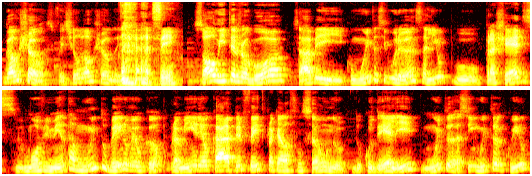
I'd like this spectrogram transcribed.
gauchão, assim, foi estilo gauchão daí. Sim. Só o Inter jogou, sabe? E com muita segurança ali. O, o Prachedes movimenta muito bem no meio campo. Para mim, ele é o cara perfeito para aquela função do, do Kudê ali. Muito, assim, muito tranquilo.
